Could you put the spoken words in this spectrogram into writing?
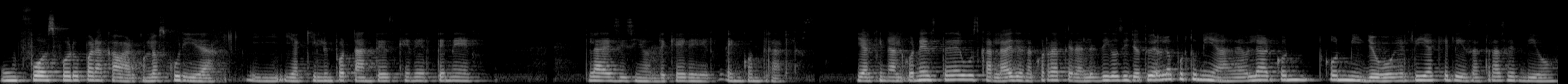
un fósforo para acabar con la oscuridad. Y, aquí lo importante es querer tener la decisión de querer encontrarlas. Y al final con este de buscar la belleza correlateral les digo, si yo tuviera la oportunidad de hablar con, con mi yo el día que Lisa trascendió,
